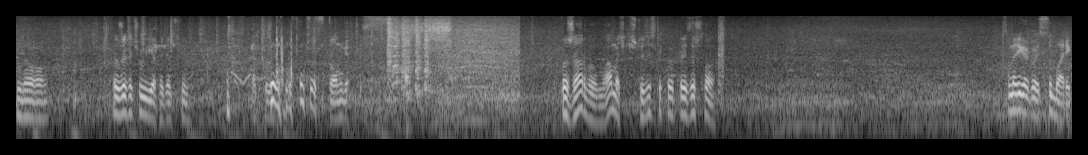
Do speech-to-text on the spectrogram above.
Но я уже хочу уехать отсюда. С Тонга. пожар был, мамочки, что здесь такое произошло? Смотри, какой субарик.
